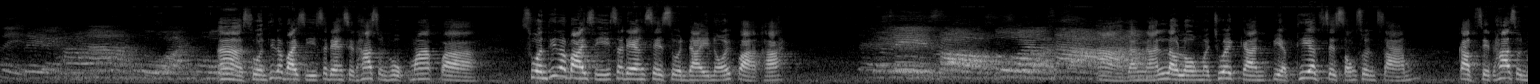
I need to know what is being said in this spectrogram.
เศษห้าส่วนหกอ่าส่วนที่ระบายสีแสดงเศษ5ส่วน6มากกว่า ส่วนที่ระบายสีแสดงเศษส่วนใดน้อยกว่าคะ เศษสองส่วนสาม อ่า ดังนั้นเราลองมาช่วยกันเปรียบเทียบเศษ2ส่วน3กับเศษ5ส่วน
